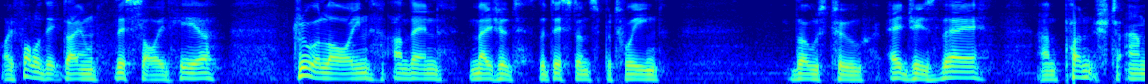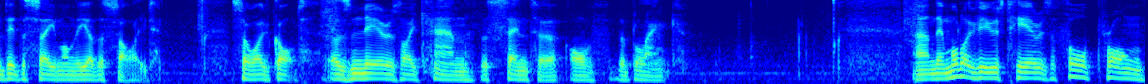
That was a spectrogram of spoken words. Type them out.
I followed it down this side here, drew a line and then measured the distance between those two edges there and punched and did the same on the other side. So I've got as near as I can the center of the blank. And then what I've used here is a four prong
